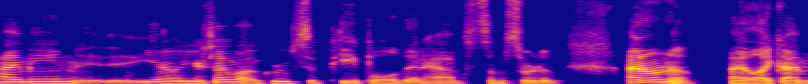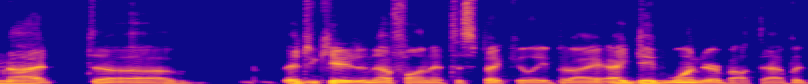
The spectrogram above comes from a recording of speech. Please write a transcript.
I mean, you know, you're talking about groups of people that have some sort of, I don't know. I like, I'm not uh, educated enough on it to speculate, but I, I did wonder about that. But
